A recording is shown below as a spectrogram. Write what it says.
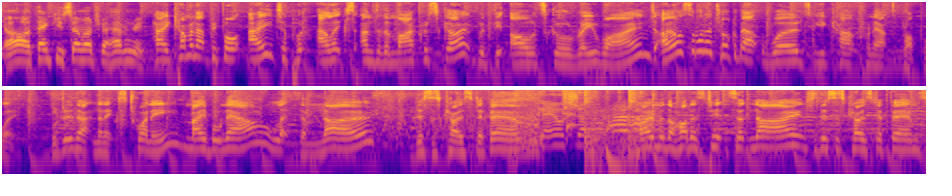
Oh, thank you so much for having me. Hey, coming up before eight to put Alex under the microscope with the old school rewind. I also want to talk about words you can't pronounce properly. We'll do that in the next 20. Mabel now, let them know. This is Coast FM. Home of the hottest hits at night. This is Coast FM's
